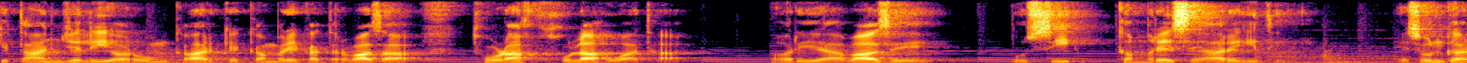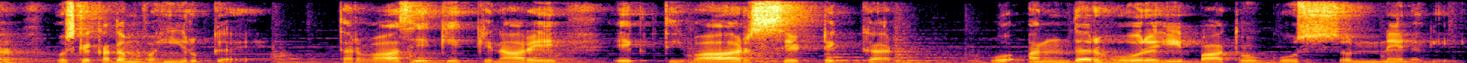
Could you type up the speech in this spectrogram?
गीतांजलि और ओमकार के कमरे का दरवाज़ा थोड़ा खुला हुआ था और ये आवाज़ें उसी कमरे से आ रही थी। ये सुनकर उसके कदम वहीं रुक गए। दरवाजे के किनारे एक दीवार से टिककर वो अंदर हो रही बातों को सुनने लगी।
